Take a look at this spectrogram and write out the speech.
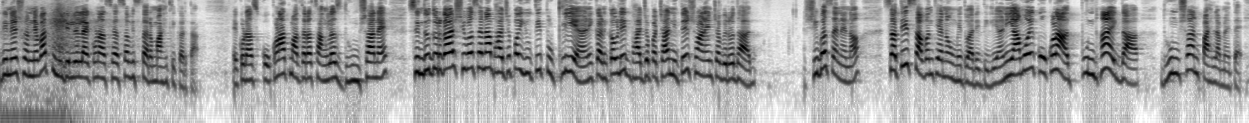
दिनेश धन्यवाद. तुम्ही दिलेला एकूण असे असा विस्तार माहिती करता. एकूणच कोकणात मात्र चांगलंच धुमशान आहे. सिंधुदुर्गात शिवसेना भाजप युती तुटली आहे आणि कणकवलीत भाजपच्या नितेश राणेंच्या विरोधात शिवसेनेनं सतीश सावंत यांना उमेदवारी दिली आणि यामुळे कोकणात पुन्हा एकदा धुमशान पाहायला मिळत आहे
